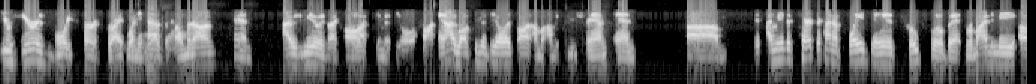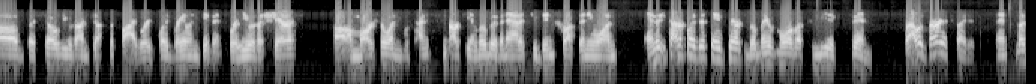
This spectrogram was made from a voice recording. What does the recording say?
You hear his voice first, right, when he has the helmet on, and I was immediately like, "Oh, that's Timothy Olyphant," and I love Timothy Olyphant. I'm, I'm a huge fan, and um, I mean, this character kind of played to his tropes a little bit. Reminded me of the show he was on, Justified, where he played Raylan Givens, where he was a sheriff, uh, a marshal, and was kind of snarky and a little bit of an attitude, didn't trust anyone, and he kind of played the same character, but maybe with more of a comedic spin. But I was very excited. And let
